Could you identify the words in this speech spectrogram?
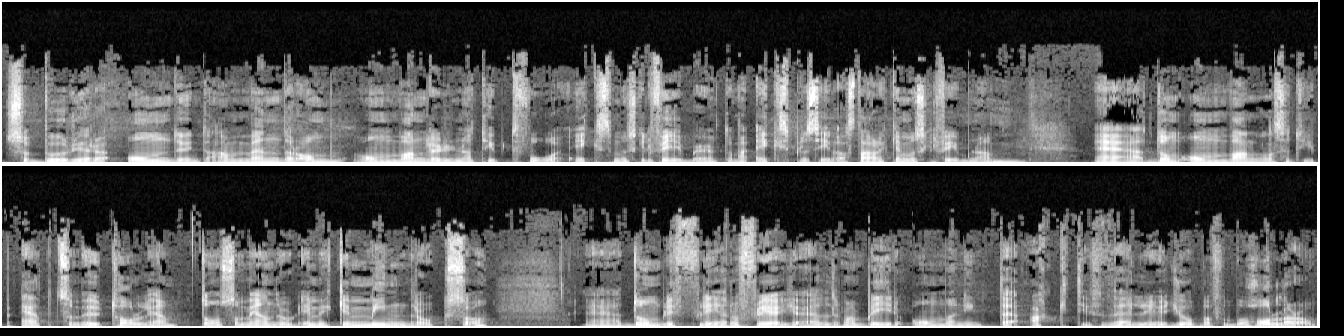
så börjar du, om du inte använder dem, omvandla dina typ 2 X-muskelfibrer, de här explosiva starka muskelfibrerna. Eh, de omvandlas till typ 1 som uthålliga, de som med andra ord är mycket mindre också. Eh, de blir fler och fler ju äldre man blir om man inte aktivt väljer att jobba för att behålla dem.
